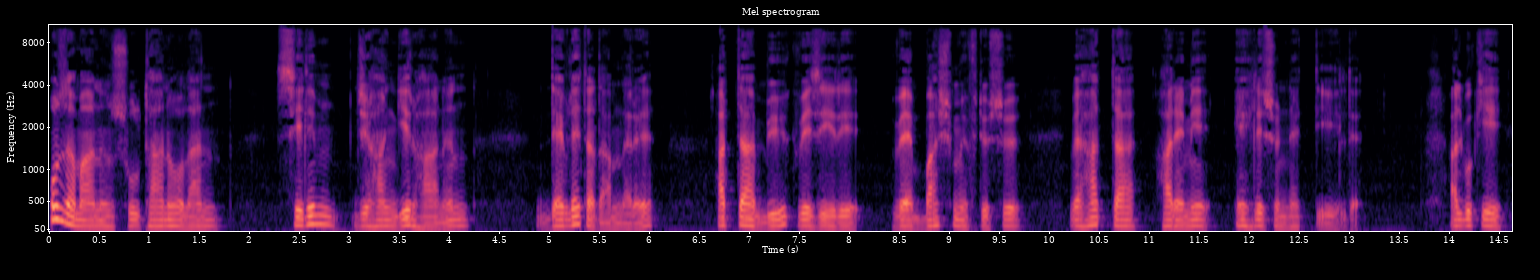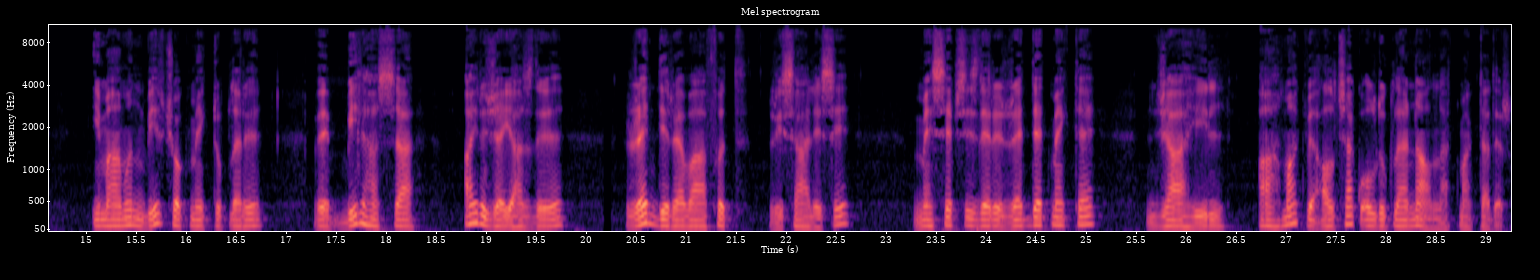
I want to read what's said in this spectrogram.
O zamanın sultanı olan Selim Cihangir Han'ın devlet adamları, hatta büyük veziri ve baş müftüsü ve hatta haremi ehli sünnet değildi. Halbuki imamın birçok mektupları ve bilhassa ayrıca yazdığı Reddi Revafıt risalesi mezhepsizleri reddetmekte, cahil, ahmak ve alçak olduklarını anlatmaktadır.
